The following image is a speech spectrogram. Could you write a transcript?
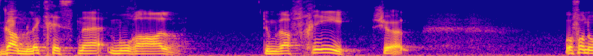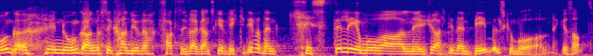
gamle kristne moralen. Du må være fri sjøl. Og for noen, noen, ganger kan det jo faktisk være ganske viktig, for den kristelige moralen er jo ikke alltid den bibelske moralen. ikke sant?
